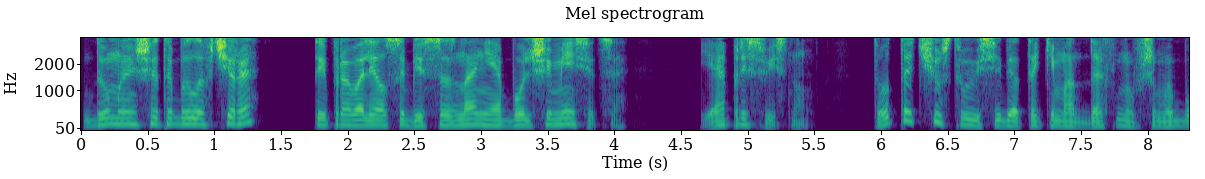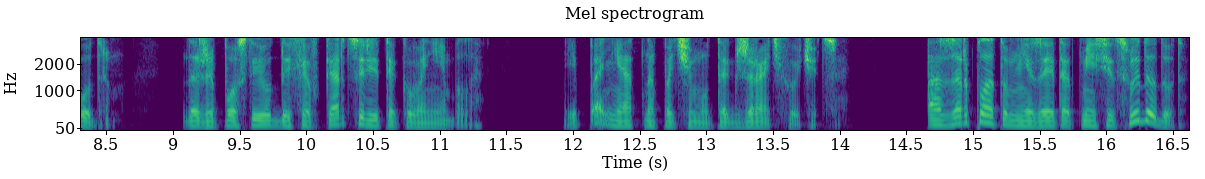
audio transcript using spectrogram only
«Думаешь, это было вчера? Ты провалялся без сознания больше месяца». Я присвистнул. Тот-то чувствую себя таким отдохнувшим и бодрым. Даже после отдыха в карцере такого не было. И понятно, почему так жрать хочется. А зарплату мне за этот месяц выдадут?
